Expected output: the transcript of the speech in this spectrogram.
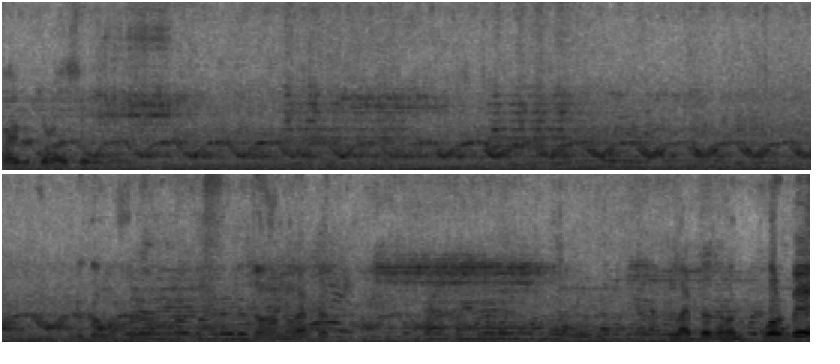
প্রাইভেট করা আছে মনে হয়। যখন লাইভটা লাইভটা যখন করবেন?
